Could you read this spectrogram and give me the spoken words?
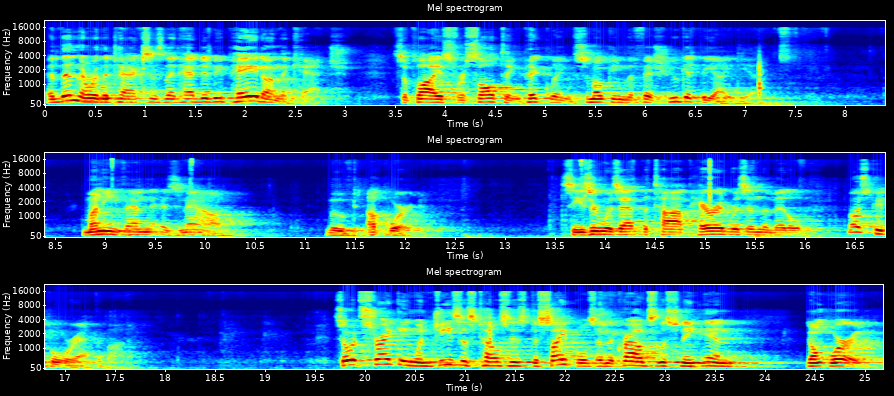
And then there were the taxes that had to be paid on the catch supplies for salting, pickling, smoking the fish. You get the idea. Money then, as now, moved upward. Caesar was at the top, Herod was in the middle, most people were at the bottom. So it's striking when Jesus tells his disciples and the crowds listening in, don't worry.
